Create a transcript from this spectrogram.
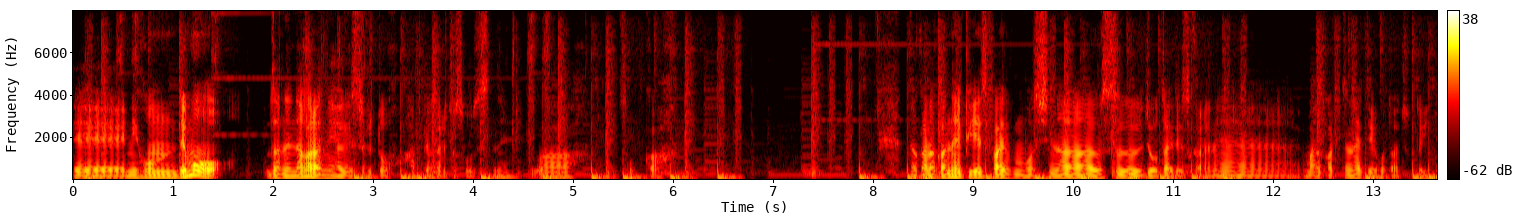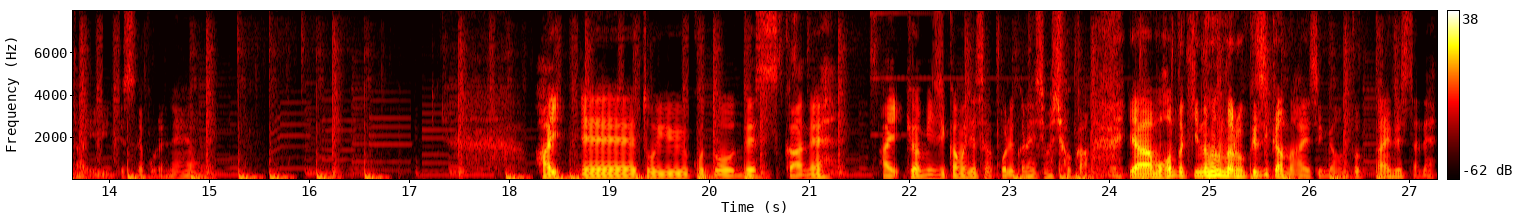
えー、日本でも残念ながら値上げすると発表されたそうですね。うわぁ、そっか。なかなかね、PS5 も品薄状態ですからね。まだ買ってないということはちょっと痛いですね、これね。はい。えー、ということですかね。はい。今日は短めですが、これくらいにしましょうか。いやーもうほんと昨日の6時間の配信が本当大変でしたね。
